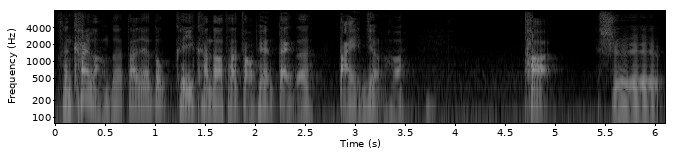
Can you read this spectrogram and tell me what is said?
很开朗的，大家都可以看到他照片，戴个大眼镜哈。他是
